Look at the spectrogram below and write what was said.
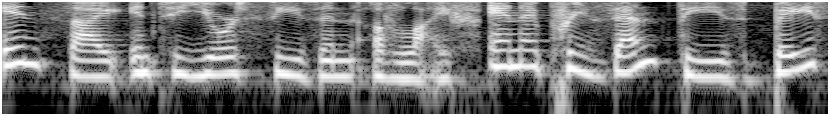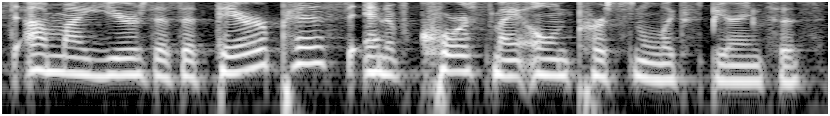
insight into your season of life. And I present these based on my years as a therapist and, of course, my own personal experiences.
